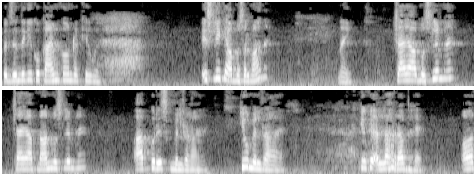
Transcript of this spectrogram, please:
پھر زندگی کو قائم کون رکھے ہوئے؟ اس لیے کہ آپ مسلمان ہیں؟ نہیں۔ چاہے آپ مسلم ہیں، چاہے آپ نان مسلم ہیں آپ کو رسک مل رہا ہے۔ کیوں مل رہا ہے؟ کیونکہ اللہ رب ہے اور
